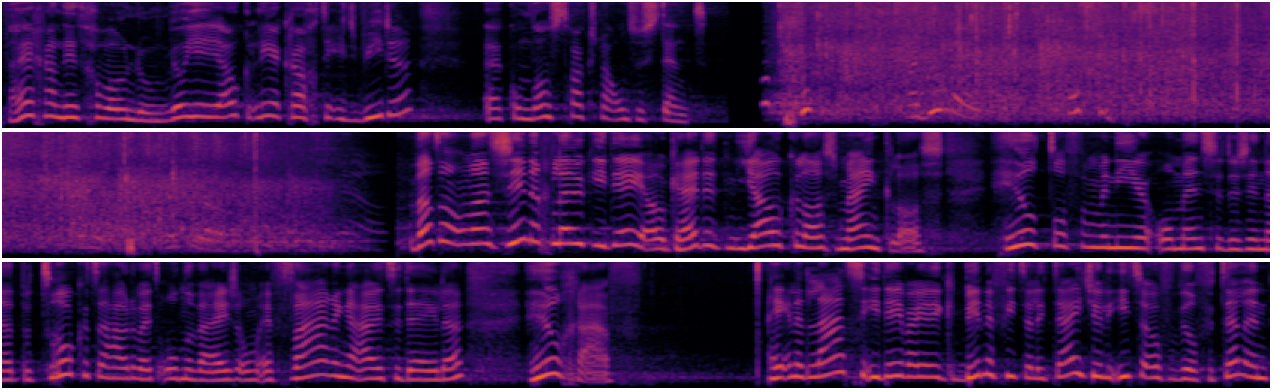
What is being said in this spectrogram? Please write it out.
Wij gaan dit gewoon doen. Wil je jouw leerkrachten iets bieden? Kom dan straks naar onze stand. Wat een waanzinnig leuk idee ook, hè? Dit, jouw klas, mijn klas. Heel toffe manier om mensen dus inderdaad betrokken te houden bij het onderwijs, om ervaringen uit te delen. Heel gaaf. Hey, en het laatste idee waar ik binnen Vitaliteit jullie iets over wil vertellen. En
